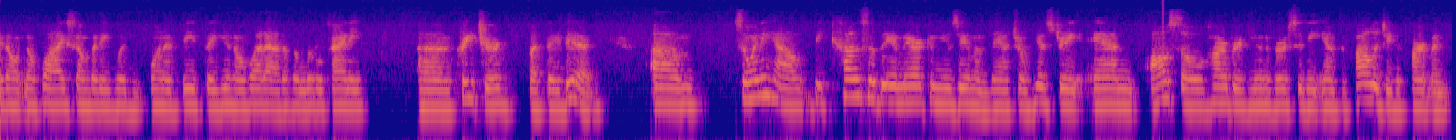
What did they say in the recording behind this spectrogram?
I, don't know why somebody would want to beat the you know what out of a little tiny uh, creature, but they did. Um, so anyhow, because of the American Museum of Natural History and also Harvard University Anthropology Department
